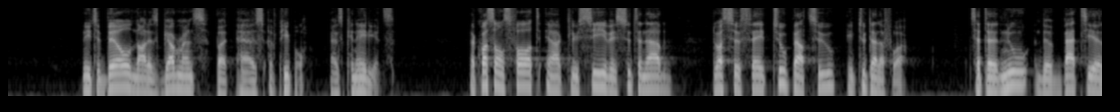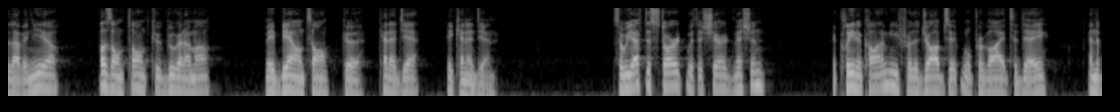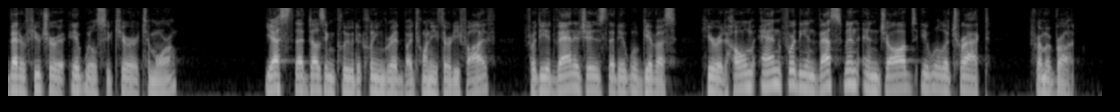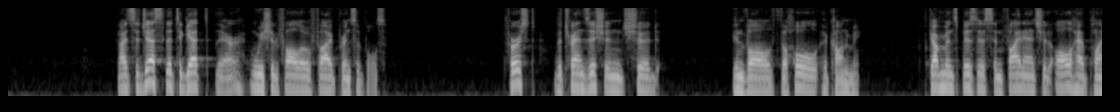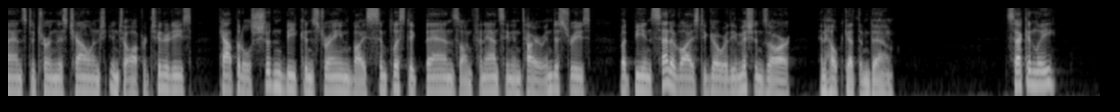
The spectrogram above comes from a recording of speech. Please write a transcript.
We need to build not as governments, but as a people, as Canadians. La croissance forte et inclusive et soutenable doit se faire tout partout et tout à la fois. C'est à nous de bâtir l'avenir, pas en tant que gouvernement, mais bien en tant que Canadien et Canadienne. So we have to start with a shared mission, a clean economy for the jobs it will provide today, and the better future it will secure tomorrow. Yes, that does include a clean grid by 2035 for the advantages that it will give us here at home and for the investment and jobs it will attract from abroad. And I'd suggest that to get there, we should follow five principles. First, the transition should involve the whole economy. Governments, business, and finance should all have plans to turn this challenge into opportunities. Capital shouldn't be constrained by simplistic bans on financing entire industries, but be incentivized to go where the emissions are and help get them down. Secondly,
